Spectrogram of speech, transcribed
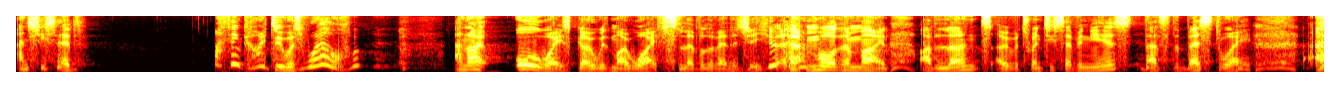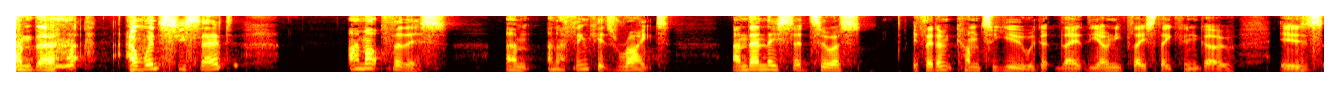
And she said, I think I do as well. And I always go with my wife's level of energy more than mine. I've learnt over 27 years that's the best way. And, uh, and when she said, I'm up for this, um, and I think it's right. And then they said to us, if they don't come to you, they, the only place they can go is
